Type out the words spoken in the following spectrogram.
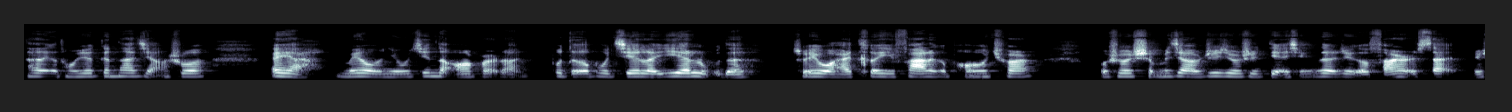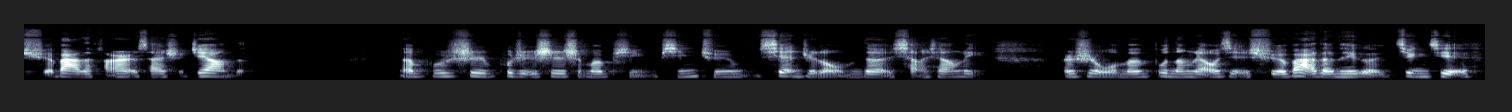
他那个同学跟他讲说：“哎呀，没有牛津的 offer 了，不得不接了耶鲁的。”所以我还特意发了个朋友圈，我说什么叫这就是典型的这个凡尔赛，学霸的凡尔赛是这样的。那不是不只是什么贫贫穷限制了我们的想象力，而是我们不能了解学霸的那个境界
